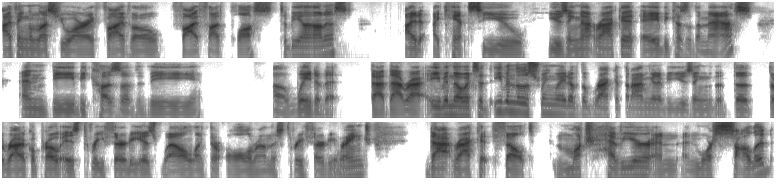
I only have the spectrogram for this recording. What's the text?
I think unless you are a 5.0, 5.5 plus, to be honest, I, I can't see you using that racket, A, because of the mass, and B, because of the uh, weight of it. That that ra- even though it's a, even though the swing weight of the racket that I'm going to be using, the, the the Radical Pro is 330 as well. Like they're all around this 330 range that racket felt much heavier and and more solid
